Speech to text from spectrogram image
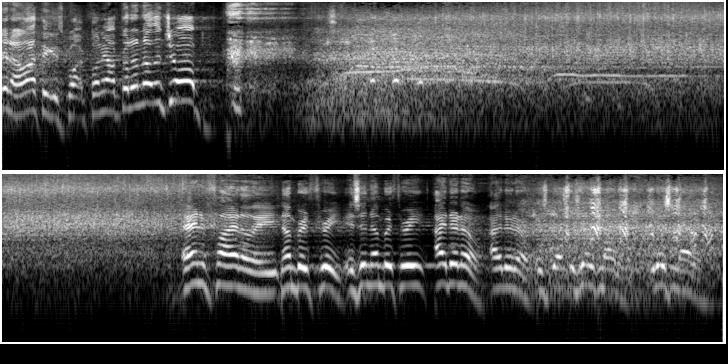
You know, I think it's quite funny. I've got another job. And finally, number three. Is it number three? I don't know. I don't know. It doesn't matter. It doesn't matter.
